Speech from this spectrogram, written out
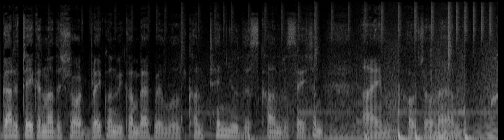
Got to take another short break. When we come back, we will continue this conversation. I'm Kojo Nnamdi.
